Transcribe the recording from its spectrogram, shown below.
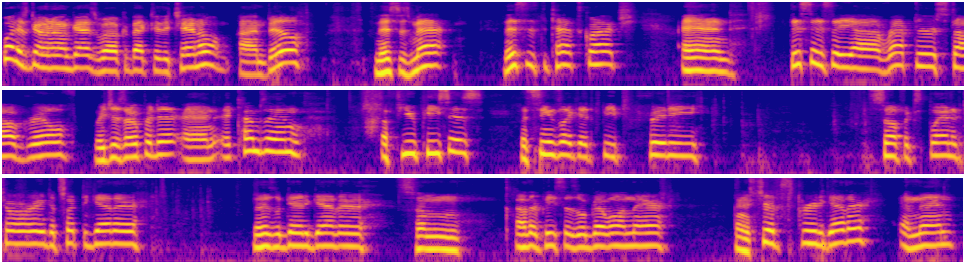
What is going on guys? Welcome back to the channel. I'm Bill. This is Matt. This is the Tat Squatch. And this is a uh, Raptor style grill. We just opened it and it comes in a few pieces. It seems like it'd be pretty self-explanatory to put together. Those will go together. Some other pieces will go on there. And it should screw together. And then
